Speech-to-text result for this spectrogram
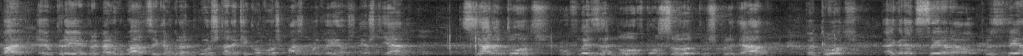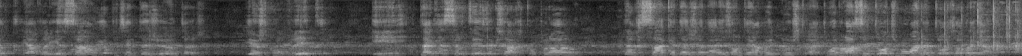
Bem, eu queria em primeiro lugar dizer que é um grande gosto estar aqui convosco mais uma vez, neste ano. Desejar a todos um feliz ano novo, com saúde, prosperidade para todos. Agradecer ao Presidente e à variação e ao Presidente das Juntas este convite e tenho a certeza que já recuperaram da ressaca das janelas ontem à noite no Estreito. Um abraço a todos, bom ano a todos. Obrigado.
